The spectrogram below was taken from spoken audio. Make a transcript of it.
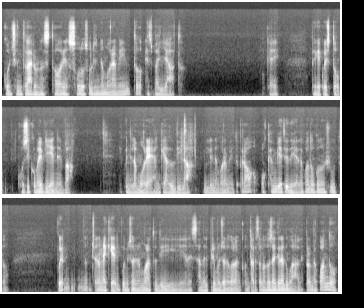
concentrare una storia solo sull'innamoramento è sbagliato, ok? Perché questo così come viene va. E quindi l'amore è anche al di là dell'innamoramento. Però ho cambiato idea da quando ho conosciuto poi, cioè non è che poi mi sono innamorato di Alessandra il primo giorno che l'ho incontrata, è stata una cosa graduale, però da quando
